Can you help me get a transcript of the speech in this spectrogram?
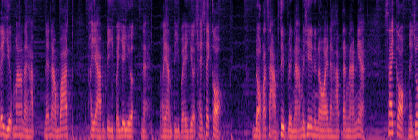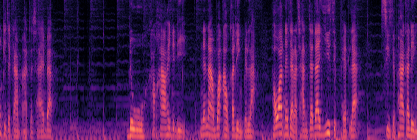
ได้เยอะมากนะครับ แนะนำว่าพยายามตีไปเยอะๆนะพยายามตีไปเยอะใช้ไส้กรอก ดอกละ 30 เลยนะ ไม่ใช่น้อยๆนะครับ ดังนั้นเนี่ยไส้กรอกในช่วงกิจกรรมอาจจะใช้แบบ ดูคร่าวๆให้ดีๆ แนะนำว่าเอากระดิ่งเป็นหลัก เพราะว่าในแต่ละชั้นจะได้ 20 เพชรและ 45 กระดิ่ง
